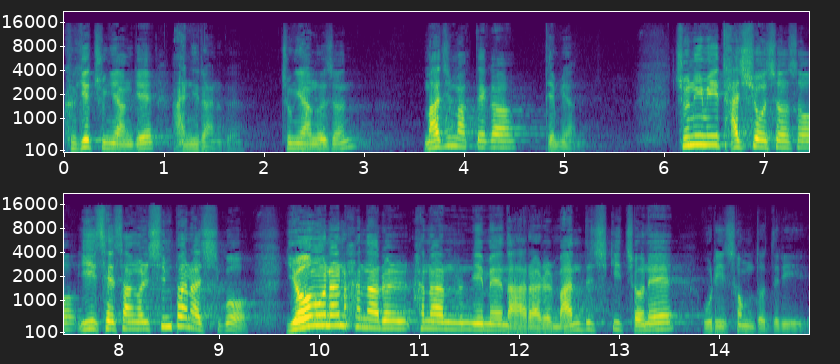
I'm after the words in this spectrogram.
그게 중요한 게 아니라는 거예요. 중요한 것은 마지막 때가 되면 주님이 다시 오셔서 이 세상을 심판하시고 영원한 하나를 하나님의 나라를 만드시기 전에 우리 성도들이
